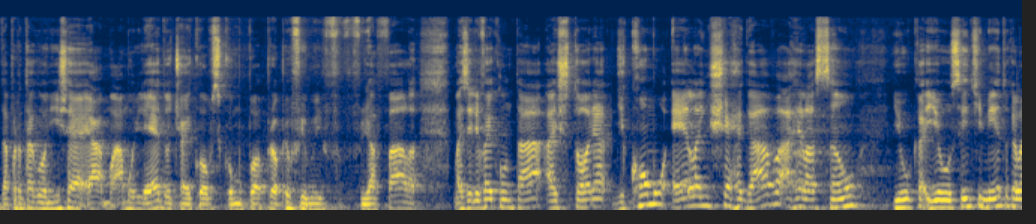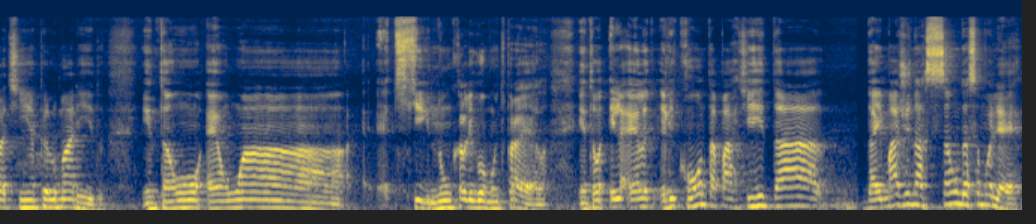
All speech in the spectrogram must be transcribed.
da protagonista, é a, a mulher do Tchaikovsky, como o próprio filme já fala, mas ele vai contar a história de como ela enxergava a relação e o, e o sentimento que ela tinha pelo marido. Então é uma é, que nunca ligou muito para ela. Então ele, ela, ele conta a partir da, da imaginação dessa mulher.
